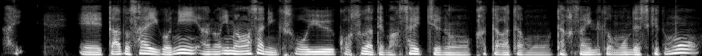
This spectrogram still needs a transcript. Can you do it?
はい。えっ、と、あと最後に、あの、今まさにそういう子育て真っ最中の方々もたくさんいると思うんですけども、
